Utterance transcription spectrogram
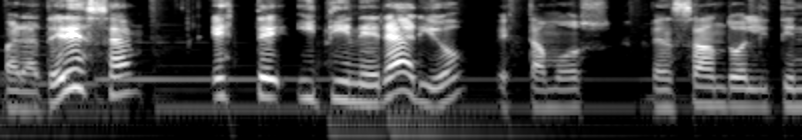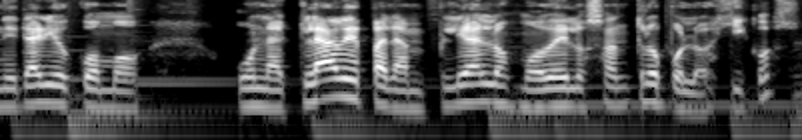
Para Teresa, este itinerario, estamos pensando el itinerario como una clave para ampliar los modelos antropológicos,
